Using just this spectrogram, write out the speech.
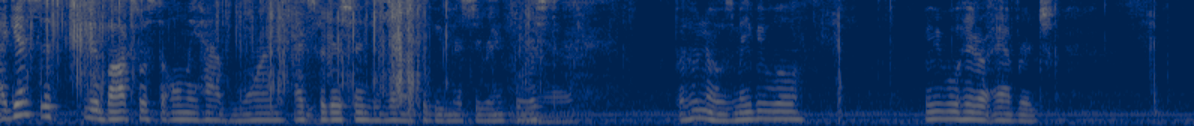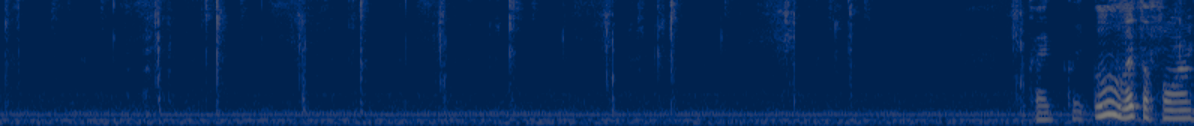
I guess if your box was to only have one expedition, you know it could be Misty Rainforest. Yeah. But who knows? Maybe we'll maybe we'll hit our average. Craig click. Ooh, lithoform.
